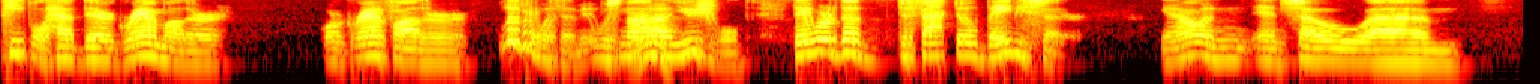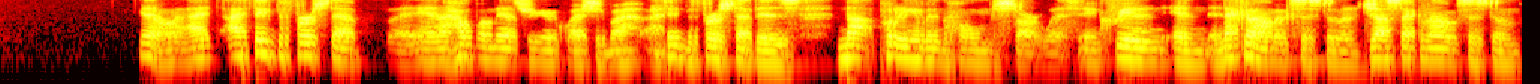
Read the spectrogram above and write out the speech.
people had their grandmother or grandfather living with them. It was not yeah. unusual. They were the de facto babysitter you know, and and so um, you know, I, I think the first step, and I hope I'm answering your question, but I think the first step is not putting them in the home to start with and creating an, an economic system, a just economic system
